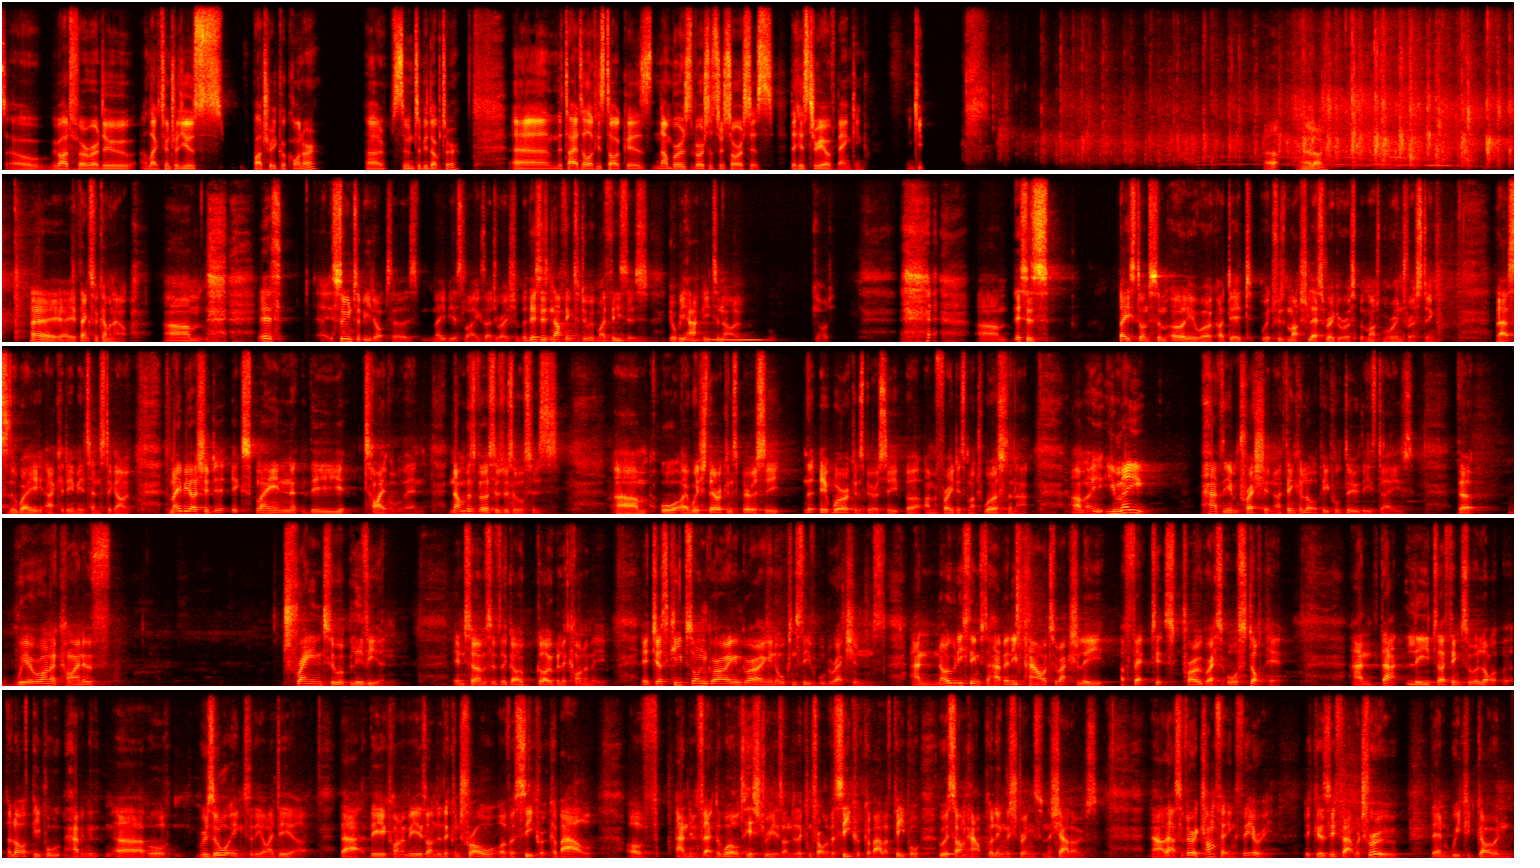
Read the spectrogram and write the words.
So without further ado, I'd like to introduce Patrick O'Connor, uh, soon to be doctor. Um, the title of his talk is Numbers versus Resources, the History of Banking. Thank you. Oh, hello. Hey, hey, thanks for coming out. Um, it's soon to be doctor is maybe a slight exaggeration, but this is nothing to do with my thesis. You'll be happy to know. God. um, this is based on some earlier work I did, which was much less rigorous but much more interesting. That's the way academia tends to go. Maybe I should explain the title then. Numbers versus resources. Um, or I wish there were a conspiracy, it were a conspiracy, but I'm afraid it's much worse than that. Um, you may have the impression, I think a lot of people do these days, that we're on a kind of train to oblivion in terms of the global economy. It just keeps on growing and growing in all conceivable directions, and nobody seems to have any power to actually affect its progress or stop it. And that leads, I think, to a lot, a lot of people having uh, or resorting to the idea that the economy is under the control of a secret cabal of, and in fact, the world's history is under the control of a secret cabal of people who are somehow pulling the strings from the shadows. Now, that's a very comforting theory, because if that were true, then we could go and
